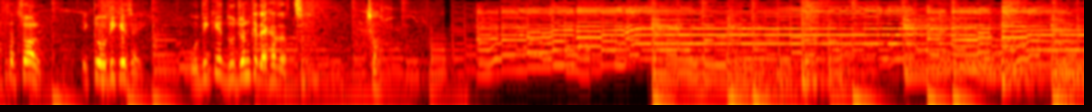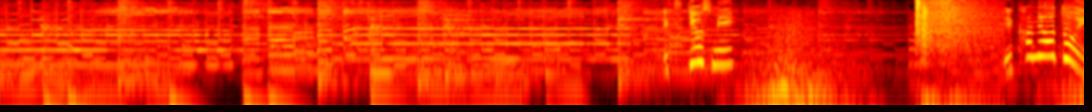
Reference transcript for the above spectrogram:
আচ্ছা চল একটু ওদিকে যাই। ওদিকে দুজনকে দেখা যাচ্ছে। চল। এক্সকিউজ মি এখানেও তুই?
